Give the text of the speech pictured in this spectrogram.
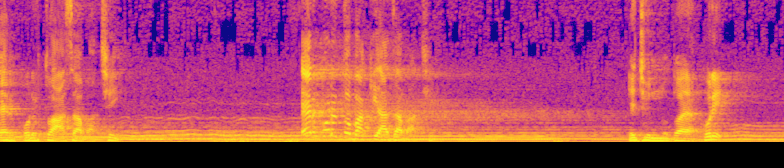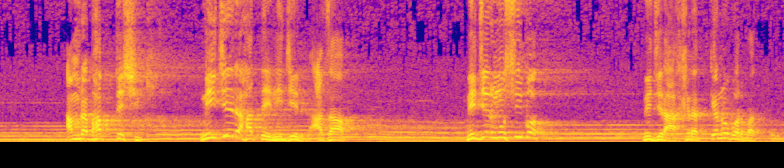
এরপরে তো আজাব আছে। এরপরে তো বাকি আজাব আছে। এজন্য দয়া করে আমরা ভাবতে শিখি, নিজের হাতে নিজের আজাব নিজের মুসিবত, নিজের আখেরাত কেন বরবাদ করব?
